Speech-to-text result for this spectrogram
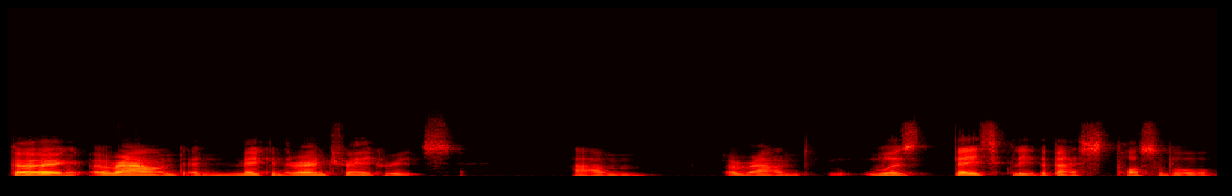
going around and making their own trade routes um, around was basically the best possible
